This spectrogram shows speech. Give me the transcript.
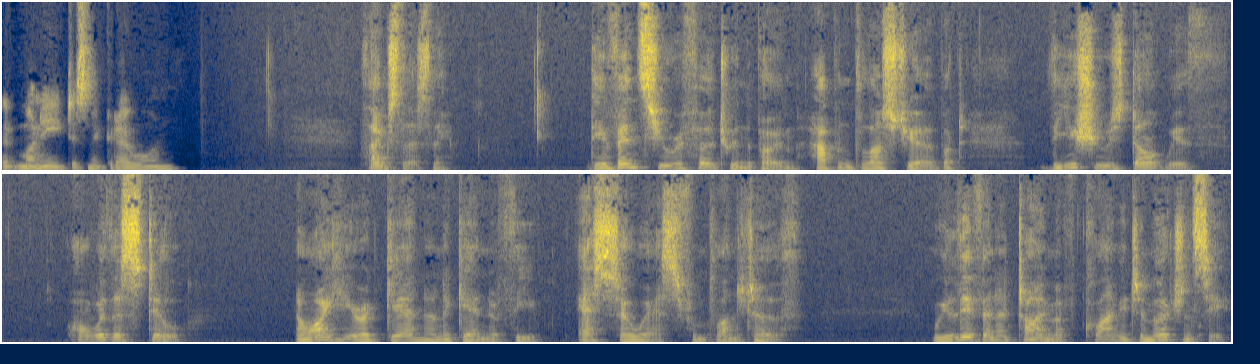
that money doesn't grow on. Thanks, Lesley. The events you refer to in the poem happened last year, but the issues dealt with are with us still. Now, I hear again and again of the SOS from planet Earth. We live in a time of climate emergency,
